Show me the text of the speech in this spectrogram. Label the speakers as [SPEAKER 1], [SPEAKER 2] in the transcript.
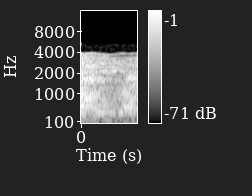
[SPEAKER 1] من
